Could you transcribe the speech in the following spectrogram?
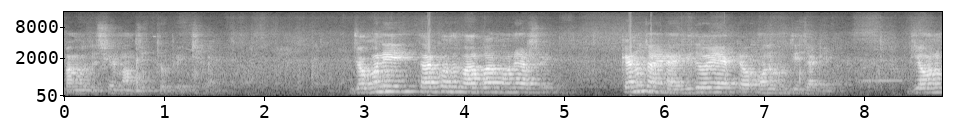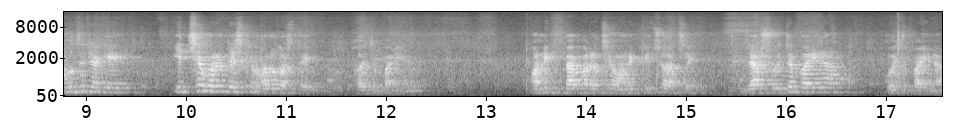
বাংলাদেশের মানচিত্র পেয়েছিলাম। যখনই তার কথা বারবার মনে আসে, কেন জানি না, হৃদয়ে একটা অনুভূতি জাগে, যে অনুভূতিটাকে ইচ্ছে করে দেশকে ভালোবাসতে হয়তো পারি না। অনেক ব্যাপার আছে, অনেক কিছু আছে যা সইতে পারি না, কইতে পারি না।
